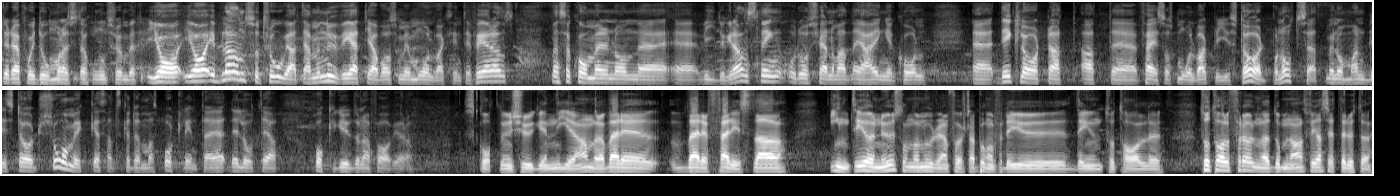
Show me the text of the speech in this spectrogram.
det där får ju domarna i situationsrummet. Ja, ja, ibland så tror jag att ja, men nu vet jag vad som är målvaktsinterferens. Men så kommer det någon eh, eh videogranskning och då känner man att nej, jag har ingen koll. Eh, det är klart att, att eh, Färjestads målvakt blir ju störd på något sätt. Men om han blir störd så mycket så att det ska dömas bort eller inte, det låter jag hockeygudarna få avgöra. Skotten 29 andra. Vad är Färjestad inte gör nu som de gjorde den första perioden? För det är ju, det är ju en total, total Frölunda-dominans vi har sett där ute.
